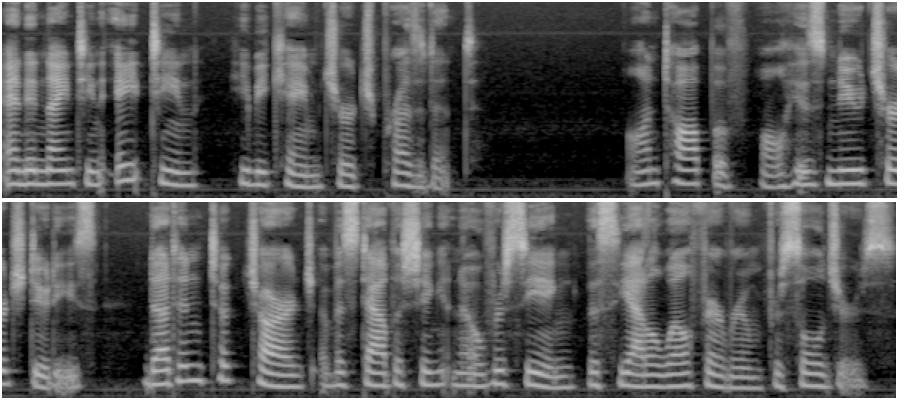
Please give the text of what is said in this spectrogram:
and in 1918 he became church president. On top of all his new church duties, Dutton took charge of establishing and overseeing the Seattle Welfare Room for soldiers.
